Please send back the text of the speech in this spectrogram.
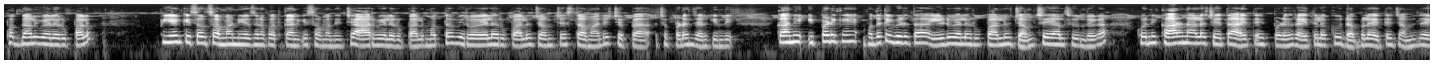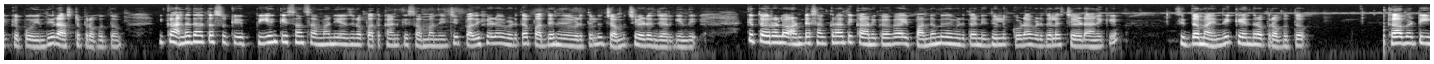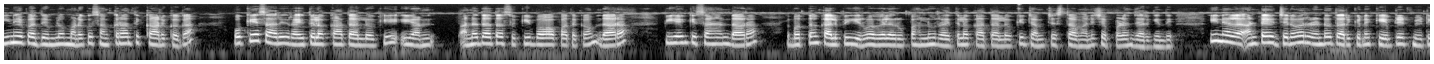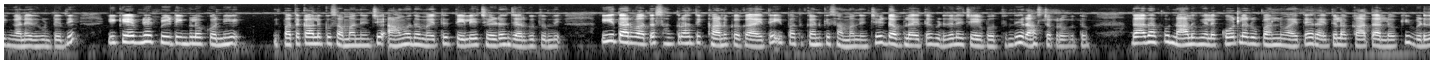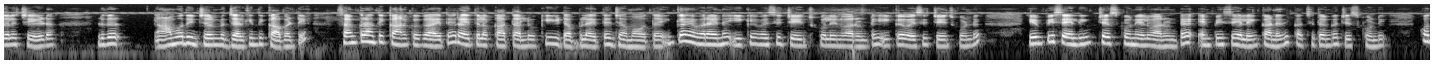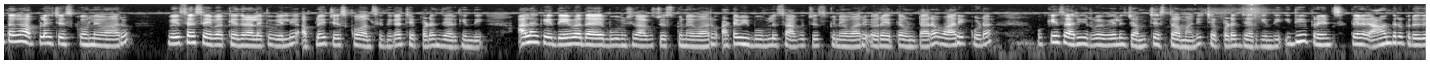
పద్నాలుగు వేల రూపాయలు పిఎం కిసాన్ సమ్మాన్ యోజన పథకానికి సంబంధించి ఆరు వేల రూపాయలు మొత్తం ఇరవై వేల రూపాయలు జమ చేస్తామని చెప్పా చెప్పడం జరిగింది. కానీ ఇప్పటికే మొదటి విడత ఏడు వేల రూపాయలు జమ చేయాల్సి ఉందిగా కొన్ని కారణాల చేత అయితే ఇప్పుడు రైతులకు డబ్బులు అయితే జమ లేకపోయింది రాష్ట్ర ప్రభుత్వం. ఇక అన్నదాత సుఖి పిఎం కిసాన్ సమ్మాన్ యోజన పథకానికి సంబంధించి పదిహేడవ విడత పద్దెనిమిది విడతలు జమ చేయడం జరిగింది. ఇక త్వరలో అంటే సంక్రాంతి కానుకగా ఈ పంతొమ్మిదవ విడత నిధులు కూడా విడుదల చేయడానికి సిద్ధమైంది కేంద్ర ప్రభుత్వం. కాబట్టి ఈ నేపథ్యంలో మనకు సంక్రాంతి కానుకగా ఒకేసారి రైతుల ఖాతాల్లోకి ఈ అన్నదాత సుఖీభావ పథకం ద్వారా పిఎం కిసాన్ ద్వారా మొత్తం కలిపి ఇరవై వేల రూపాయలను రైతుల ఖాతాలోకి జమ చేస్తామని చెప్పడం జరిగింది. ఈ నెల అంటే జనవరి రెండో తారీఖున కేబినెట్ మీటింగ్ అనేది ఉంటుంది. ఈ కేబినెట్ మీటింగ్లో కొన్ని పథకాలకు సంబంధించి ఆమోదం అయితే తెలియచేయడం జరుగుతుంది. ఈ తర్వాత సంక్రాంతి కానుకగా అయితే ఈ పథకానికి సంబంధించి డబ్బులు అయితే విడుదల చేయబోతుంది రాష్ట్ర ప్రభుత్వం. దాదాపు నాలుగు వేల కోట్ల రూపాయలను అయితే రైతుల ఖాతాల్లోకి విడుదల చేయడం విడుదల ఆమోదించడం జరిగింది కాబట్టి సంక్రాంతి కానుకగా అయితే రైతుల ఖాతాల్లోకి ఈ డబ్బులు అయితే జమ అవుతాయి ఇంకా ఎవరైనా ఈకేవైసీ చేయించుకోలేని వారు ఉంటే ఈకేవైసీ చేయించుకోండి. ఎంపీసీ లింక్ చేసుకునే వారు ఉంటే ఎంపీసీ లింక్ అనేది ఖచ్చితంగా చేసుకోండి. కొత్తగా అప్లై చేసుకోలేని వారు వ్యవసాయ సేవా కేంద్రాలకు వెళ్ళి అప్లై చేసుకోవాల్సిందిగా చెప్పడం జరిగింది. అలాగే దేవాదాయ భూమి సాగు చేసుకునేవారు అటవీ భూములు సాగు చేసుకునేవారు ఎవరైతే ఉంటారో వారికి కూడా ఒకేసారి ఇరవై వేలు జమ చేస్తామని చెప్పడం జరిగింది. ఇది ఫ్రెండ్స్ ఆంధ్రప్రదేశ్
